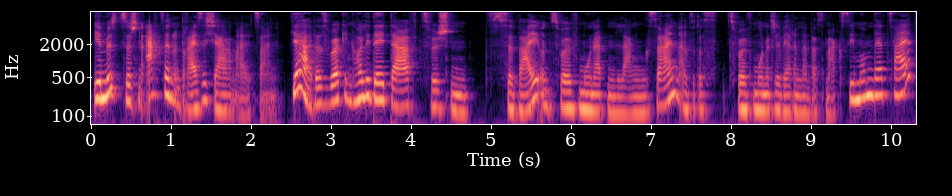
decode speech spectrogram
Ihr müsst zwischen 18 und 30 Jahren alt sein. Ja, das Working Holiday darf zwischen zwei und zwölf Monaten lang sein. Also das zwölf Monate wären dann das Maximum der Zeit.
